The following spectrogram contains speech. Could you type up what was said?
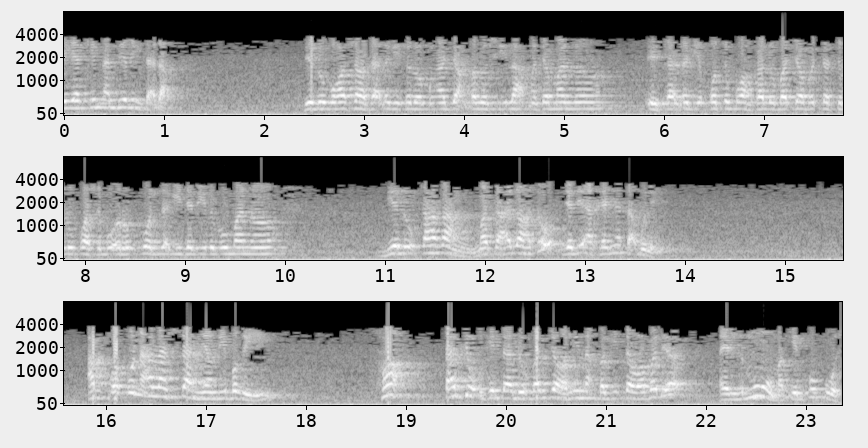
Keyakinan diri tak ada. Dia duk berasa tak lagi kalau mengajak kalau silap macam mana. Eh tak lagi khutbah kalau baca-baca terlupa sebut rukun lagi jadi lagu mana. Dia duk karang masalah tu jadi akhirnya tak boleh. Apapun alasan yang diberi, hak tajuk kita duk baca ni nak bagi tahu apa dia? Ilmu makin pupus.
